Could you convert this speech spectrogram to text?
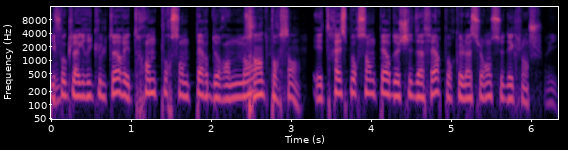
Il faut que l'agriculteur ait 30% de perte de rendement 30%. et 13% de perte de chiffre d'affaires pour que l'assurance se déclenche. Oui.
